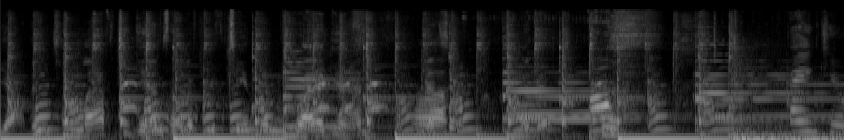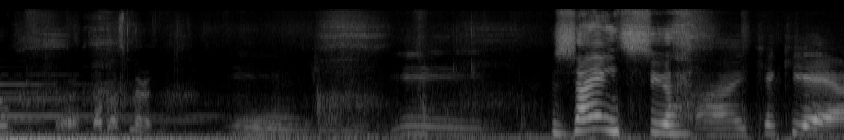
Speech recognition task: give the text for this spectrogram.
yeah, then turn left again, so another 15, then right again. That's it. Right there. Thank you. God bless America. Gente, Ai, o que que é?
